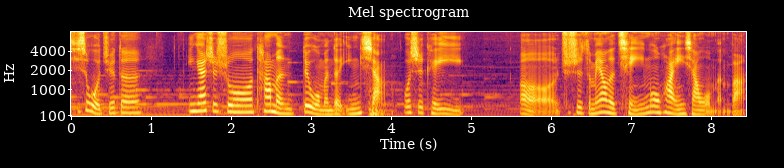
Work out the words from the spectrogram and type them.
其实我觉得应该是说他们对我们的影响，嗯、或是可以呃，就是怎么样的潜移默化影响我们吧。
